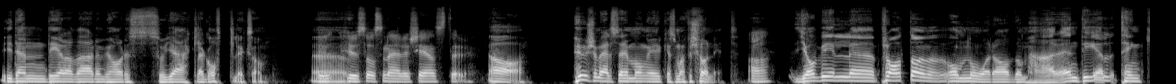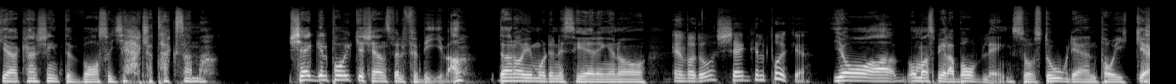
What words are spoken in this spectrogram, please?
I den del av världen vi har det så jäkla gott liksom. Eh, Hushållsnära tjänster. ja. Hur som helst är det många yrken som har försvunnit. Ja. Jag vill eh, prata om, om några av de här. En del tänker jag kanske inte var så jäkla tacksamma. Käggelpojke känns väl förbi, va? Där har ju moderniseringen och En vadå? Käggelpojke? Ja, om man spelar bowling så stod det en pojke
